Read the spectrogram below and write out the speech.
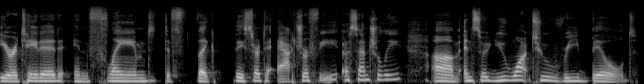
irritated, inflamed, def- like they start to atrophy essentially. Um, and so you want to rebuild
